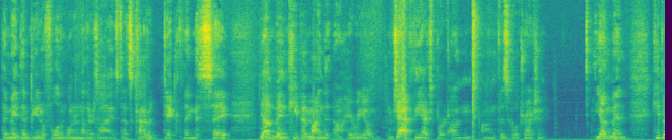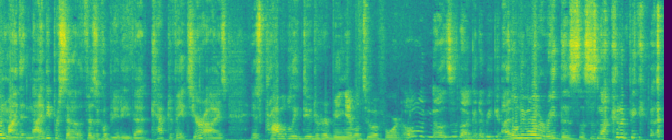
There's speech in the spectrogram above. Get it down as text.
that made them beautiful in one another's eyes. That's kind of a dick thing to say. Young men, keep in mind that. Oh, here we go. Jack, the expert on, on physical attraction. Young men, keep in mind that 90% of the physical beauty that captivates your eyes is probably due to her being able to afford. Oh no, this is not going to be good. I don't even want to read this. This is not going to be good.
